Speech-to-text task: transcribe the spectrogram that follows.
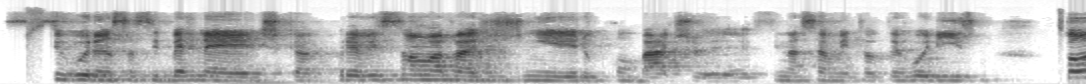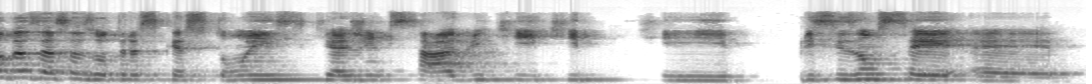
segurança cibernética, prevenção à lavagem de dinheiro, combate ao eh, financiamento ao terrorismo, todas essas outras questões que a gente sabe que, que, que precisam ser é,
